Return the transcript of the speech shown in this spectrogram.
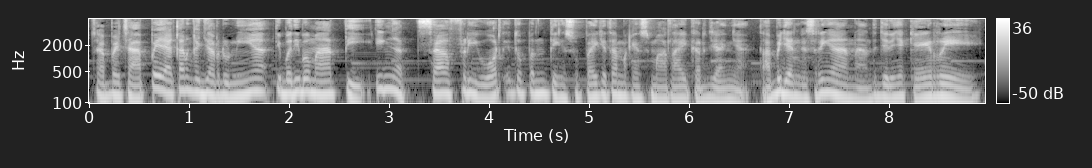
Capek-capek ya kan kejar dunia, tiba-tiba mati. Ingat, self reward itu penting supaya kita makin semangat lagi kerjanya. Tapi jangan keseringan, nanti jadinya kere.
